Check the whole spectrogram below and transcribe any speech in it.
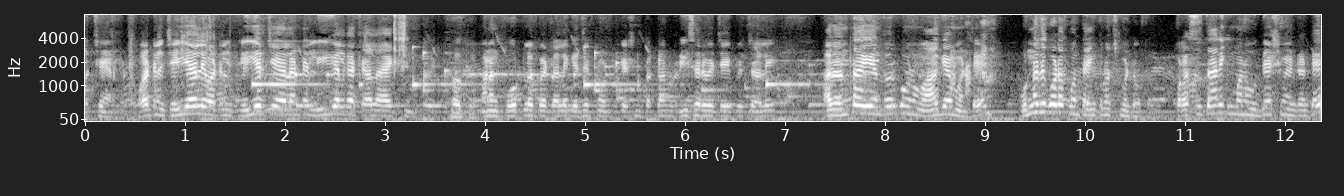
వచ్చాయన్నమాట వాటిని చేయాలి వాటిని క్లియర్ చేయాలంటే లీగల్గా చాలా యాక్షన్ ఓకే. మనం కోర్టులో పెట్టాలి గెజెట్ నోటిఫికేషన్ ప్రకారం రీసర్వే చేయించాలి. అదంతా అయ్యేంత వరకు మనం ఆగామంటే ఉన్నది కూడా కొంత ఎంక్రోచ్మెంట్ అవుతుంది. ప్రస్తుతానికి మన ఉద్దేశం ఏంటంటే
